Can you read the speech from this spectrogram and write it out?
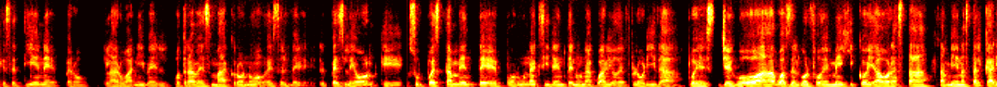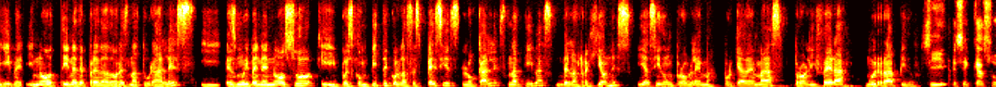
que se tiene, pero claro, a nivel otra vez macro, ¿no? Es el del pez león, que supuestamente por un accidente en un acuario de Florida, pues llegó a aguas del Golfo de México y ahora está también hasta el Caribe y no tiene depredadores naturales y es muy venenoso y pues compite con las especies locales, nativas de las regiones y ha sido un problema porque además prolifera muy rápido. Sí, ese caso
